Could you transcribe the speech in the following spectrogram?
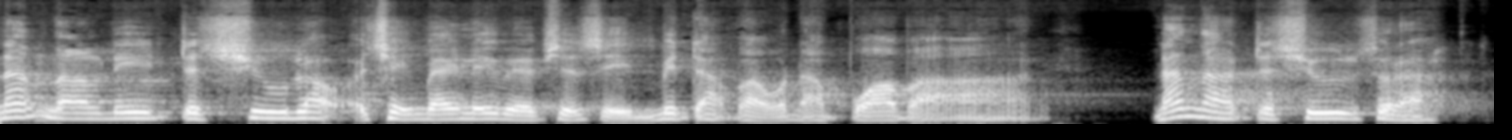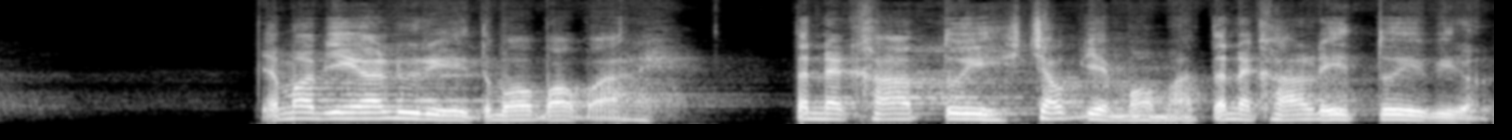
နတ်သားလေးတရှူလောက်အချိန်ပိုင်းလေးပဲဖြစ်စေမေတ္တာဘာဝနာပွားပါနတ်သားတရှူဆိုတာမြမပြေကလူတွေသဘောပေါက်ပါတယ် တနခါသွေးကြောက်ပြင်းမောမှာတနခါလေးသွေးပြီးတော့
